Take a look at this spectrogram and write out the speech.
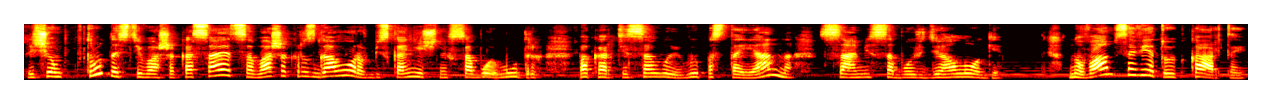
Причем трудности ваши касаются ваших разговоров бесконечных с собой, мудрых по карте совы. Вы постоянно сами с собой в диалоге. Но вам советуют картой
